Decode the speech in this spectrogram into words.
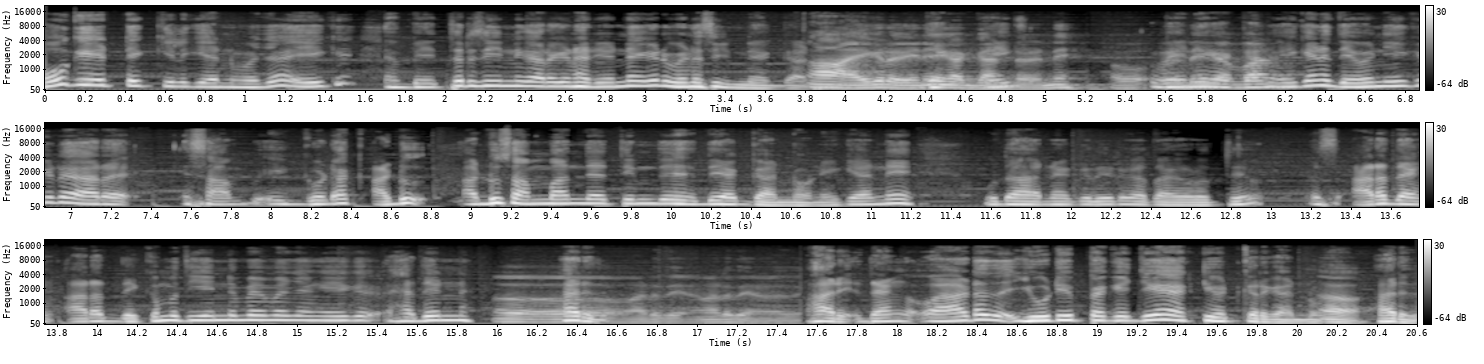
ඕගේට්ක් කියල කියන්න මජ? ඒක බෙතර සින්න කරගෙන හරියන්න එකට වෙන සින්නක් ඒකට වෙන එකක් ගන්නන්නේ වෙන ගන්න. එකන දෙවනියකට අර ගොඩක් අඩු අඩු සම්බන්ධ ඇතින් දෙයක් ගන්න ඕනේ. කියන්නේ උදාහරණයක දේට කතාකරොත්තේ අර දැන් අර දෙකම තියෙන්න්න මෙමජන් ඒක හැදෙන්න්න හරි හරි. දැන් වාට YouTube පැකජ ක්ටිවට් කරගන්න හරි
